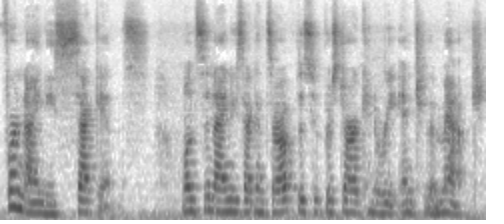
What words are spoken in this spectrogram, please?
for 90 seconds. Once the 90 seconds are up, the superstar can re enter the match.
